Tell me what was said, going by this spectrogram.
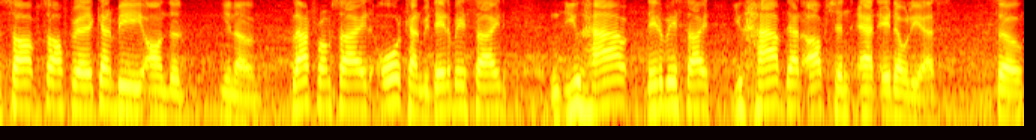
soft software, it can be on the you know, platform side or can be database side. You have database side, you have that option at AWS. So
